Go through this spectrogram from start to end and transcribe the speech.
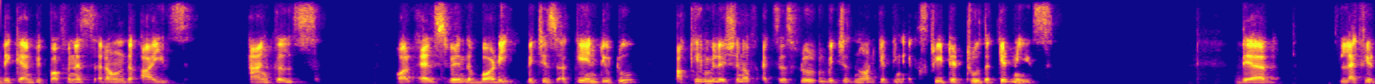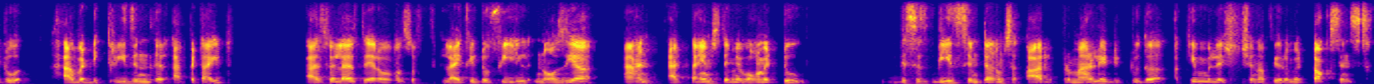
They can be puffiness around the eyes, ankles, or elsewhere in the body, which is again due to accumulation of excess fluid, which is not getting excreted through the kidneys. They are likely to have a decrease in their appetite, as well as they are also likely to feel nausea, and at times they may vomit too. This is these symptoms are primarily due to the accumulation of uremic toxins.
